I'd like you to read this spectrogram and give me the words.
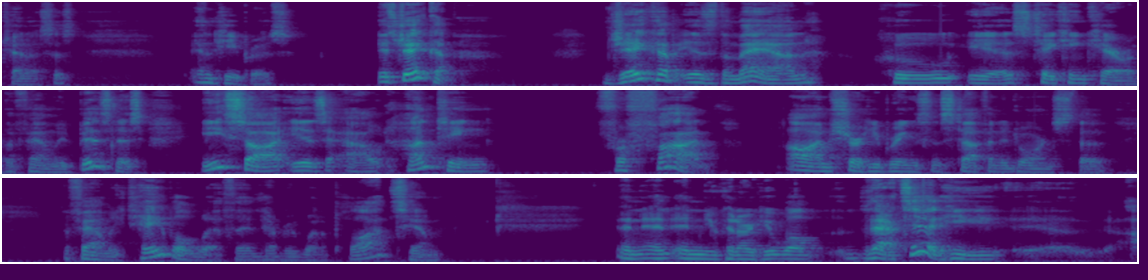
Genesis and Hebrews, is Jacob. Jacob is the man who is taking care of the family business. Esau is out hunting for fun. Oh, I'm sure he brings in stuff and adorns the, the family table with it. Everyone applauds him. And, and, and you can argue, well, that's it. He uh,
